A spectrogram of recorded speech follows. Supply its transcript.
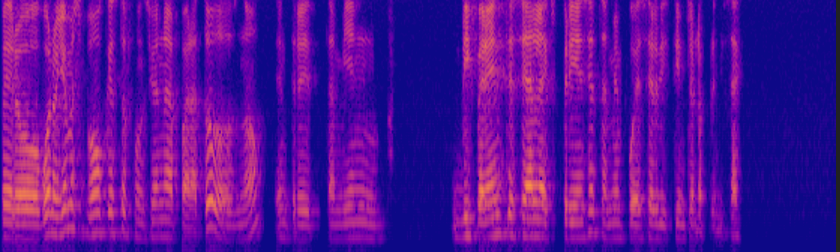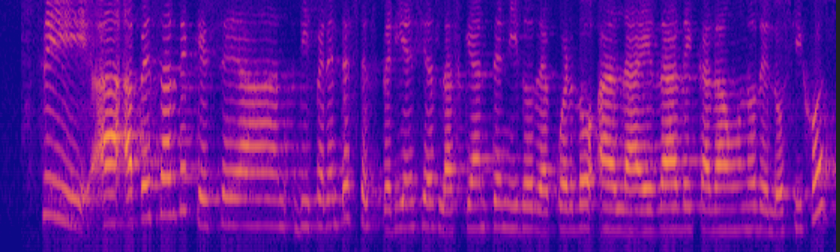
pero bueno, yo me supongo que esto funciona para todos, ¿no? Entre también diferente sea la experiencia, también puede ser distinto el aprendizaje. Sí, a, pesar de que sean diferentes experiencias las que han tenido de acuerdo a la edad de cada uno de los hijos,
